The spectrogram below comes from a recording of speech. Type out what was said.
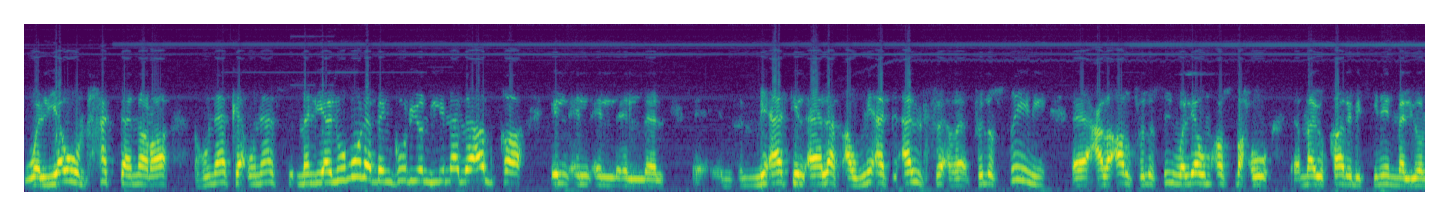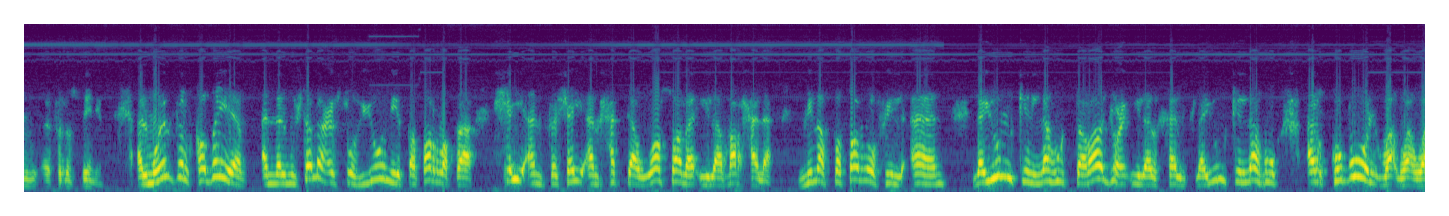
واليوم حتى نرى هناك أناس من يلومون بن غوريون لماذا أبقى ال ال ال ال مئات الآلاف أو مئة ألف فلسطيني. على أرض فلسطين واليوم أصبحوا ما يقارب 2 مليون فلسطيني. المهم في القضية أن المجتمع الصهيوني تطرف شيئا فشيئا حتى وصل إلى مرحلة من التطرف الآن لا يمكن له التراجع إلى الخلف، لا يمكن له القبول و, و, و,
